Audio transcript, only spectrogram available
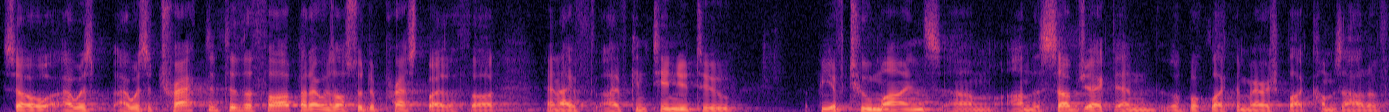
So I was, I was attracted to the thought, but I was also depressed by the thought, and I've, I've continued to be of two minds um, on the subject, and a book like The Marriage Plot comes out of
